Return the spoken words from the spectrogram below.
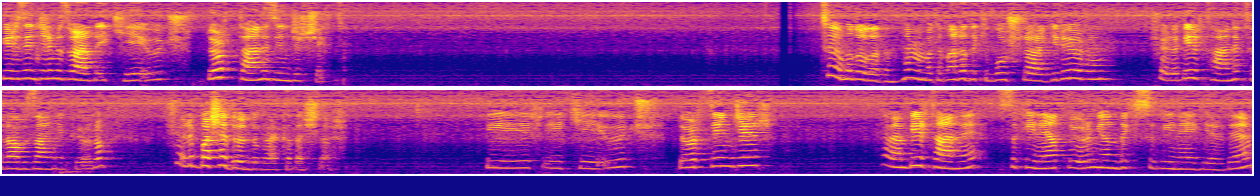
bir zincirimiz vardı. 2 3 4 tane zincir çektim. Tığımı doladım. Hemen bakın aradaki boşluğa giriyorum. Şöyle bir tane trabzan yapıyorum. Şöyle başa döndük arkadaşlar. 1, 2, 3, 4 zincir. Hemen bir tane sık iğne atlıyorum. Yanındaki sık iğneye girdim.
